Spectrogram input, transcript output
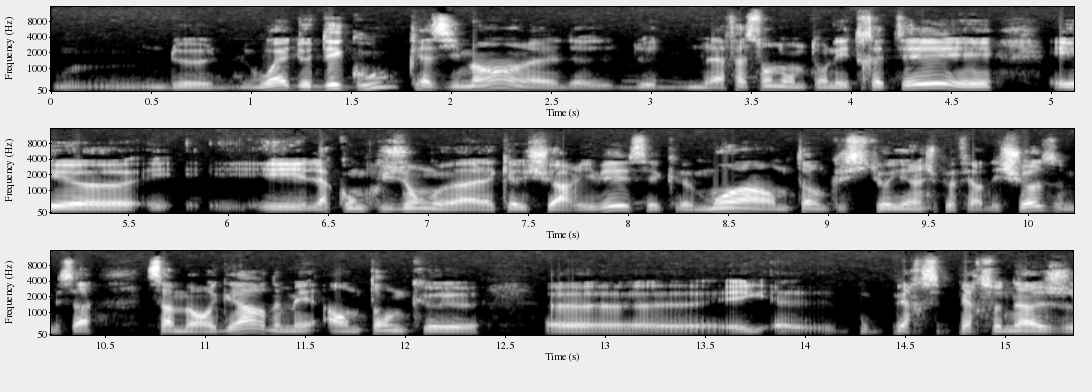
de, ouais, de dégoût quasiment euh, de, la façon dont on les traitait euh, et, et, la conclusion à laquelle je suis arrivé, c'est que moi, en tant que citoyen, je peux faire des choses, mais ça, ça me regarde, mais en tant que euh, personnage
